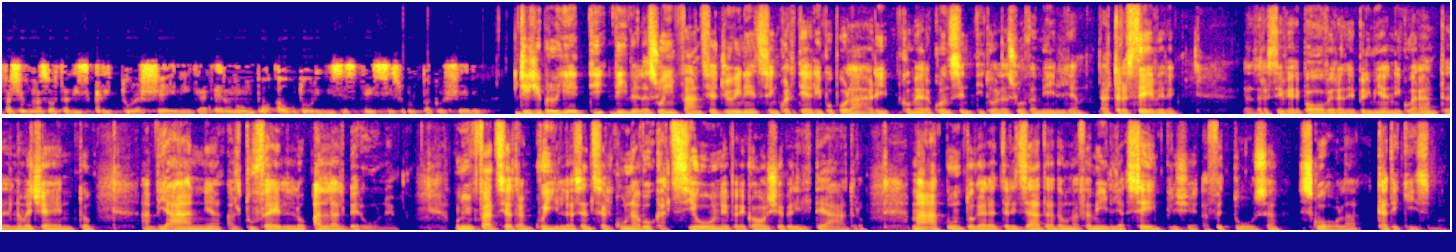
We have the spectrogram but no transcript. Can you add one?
facevano una sorta di scrittura scenica, erano un po' autori di se stessi sul palcoscenico. Gigi Proietti vive la sua infanzia e giovinezza in quartieri popolari, come era consentito alla sua famiglia, a Trastevere, la Trastevere povera dei primi anni 40 del Novecento, a Viagna, al Tufello, all'Alberone. Un'infanzia tranquilla, senza alcuna vocazione precoce per il teatro, ma appunto caratterizzata da una famiglia semplice, affettuosa, scuola, catechismo.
